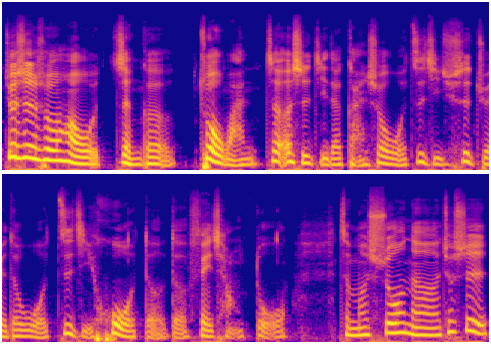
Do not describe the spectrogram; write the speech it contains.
就是说哈，我整个做完这二十集的感受，我自己是觉得我自己获得的非常多。怎么说呢？就是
